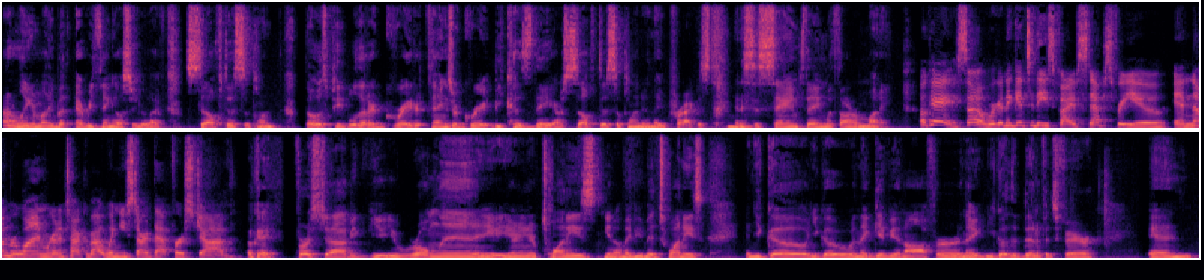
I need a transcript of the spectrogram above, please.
not only your money, but everything else in your life. Self discipline. Those people that are great at things are great because they are self disciplined and they practice. And it's the same thing with our money. Okay, so we're going to get to these five steps for you. And number one, we're going to talk about when you start that first job. Okay, first job, you, you, you roll in and you, you're in your 20s, you know, maybe mid 20s, and you go and you go and they give you an offer and they you go to the benefits fair. And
